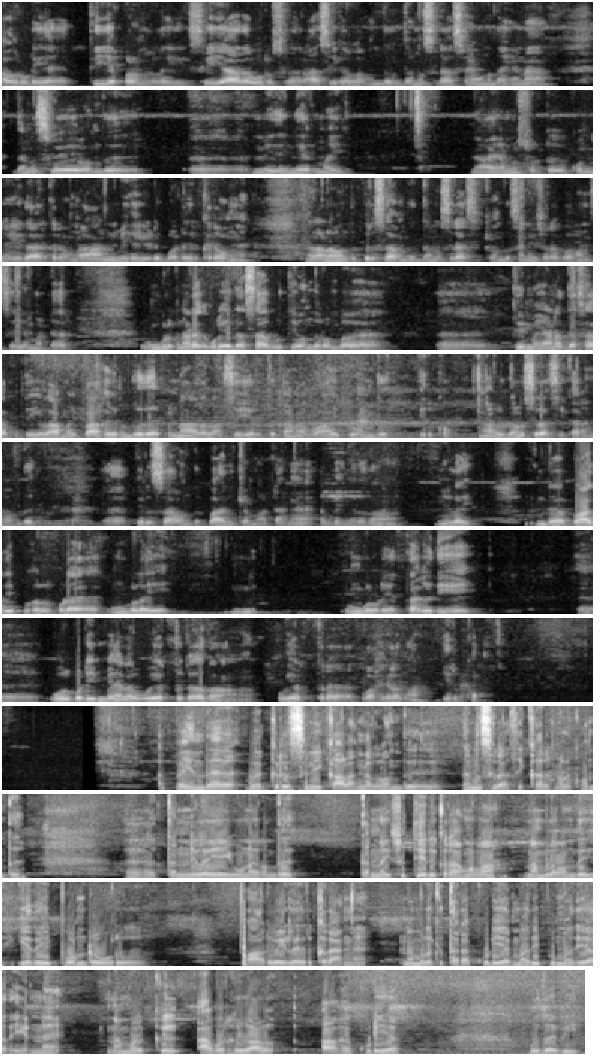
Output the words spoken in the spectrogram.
அவருடைய தீய பலன்களை செய்யாத ஒரு சில ராசிகளில் வந்து தனுசு ராசியும் ஒன்று தான் ஏன்னா தனுசுவே வந்து நீதி நேர்மை நியாயம்னு சொல்லிட்டு கொஞ்சம் இதாக இருக்கிறவங்க ஆன்மீக ஈடுபாடு இருக்கிறவங்க. அதனால் வந்து பெருசாக வந்து தனுசு ராசிக்கு வந்து சனீஸ்வர பகவான் செய்ய மாட்டார். உங்களுக்கு நடக்கக்கூடிய தசாபுத்தி வந்து ரொம்ப தீமையான தசாபுத்திகள் அமைப்பாக இருந்தது அப்படின்னா அதெல்லாம் செய்கிறதுக்கான வாய்ப்பு வந்து இருக்கும். அதனால் தனுசு ராசிக்காரங்க வந்து பெருசாக வந்து பாதிக்க மாட்டாங்க அப்படிங்கிறது தான் நிலை. இந்த பாதிப்புகள் கூட உங்களை உங்களுடைய தகுதியை ஒருபடி ஒரு படி மேலே உயர்த்துக்காக தான் உயர்த்துகிற வகையில் தான் இருக்கும். அப்போ இந்த வக்ரசினி காலங்கள் வந்து தனுசு ராசிக்காரங்களுக்கு வந்து தன் நிலையை உணர்ந்து தன்னை சுற்றி இருக்கிறவங்களாம் நம்மளை வந்து எதை போன்ற ஒரு பார்வையில் இருக்கிறாங்க நம்மளுக்கு தரக்கூடிய மதிப்பு மரியாதை என்ன நமக்கு அவர்களால் ஆகக்கூடிய உதவி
